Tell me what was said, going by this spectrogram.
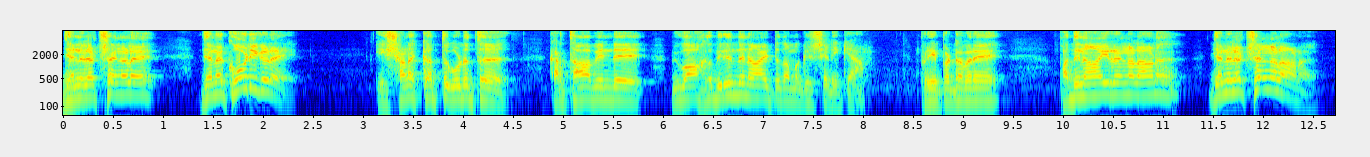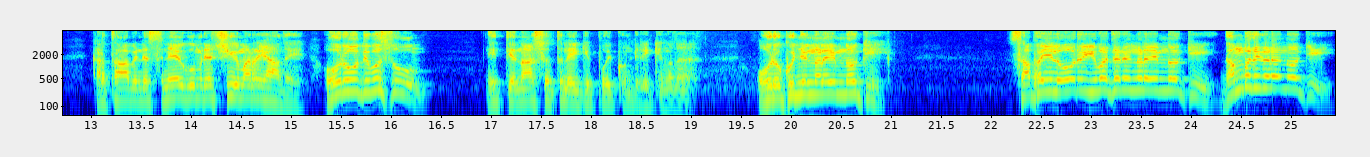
ജനലക്ഷങ്ങളെ ജനകോടികളെ ഈ ക്ഷണക്കത്ത് കൊടുത്ത് കർത്താവിന്റെ വിവാഹ വിരുന്നിനായിട്ട് നമുക്ക് ക്ഷണിക്കാം. പ്രിയപ്പെട്ടവരെ പതിനായിരങ്ങളാണ് ജനലക്ഷങ്ങളാണ്. കർത്താവിന്റെ സ്നേഹവും രക്ഷയും അറിയാതെ ഓരോ ദിവസവും നിത്യനാശത്തിലേക്ക് പോയിക്കൊണ്ടിരിക്കുന്നത്. ഓരോ കുഞ്ഞുങ്ങളെയും നോക്കി സഭയിൽ ഓരോ യുവജനങ്ങളെയും നോക്കി ദമ്പതികളെ നോക്കി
